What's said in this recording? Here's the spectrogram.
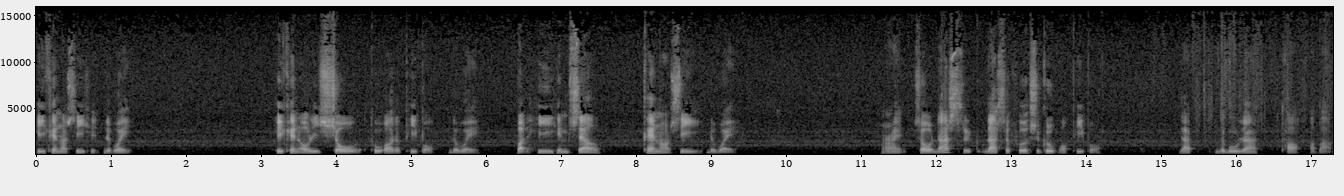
he cannot see the way. He can only show to other people the way, but he himself cannot see the way. All right, so that's the, that's the first group of people that the Buddha talked about.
